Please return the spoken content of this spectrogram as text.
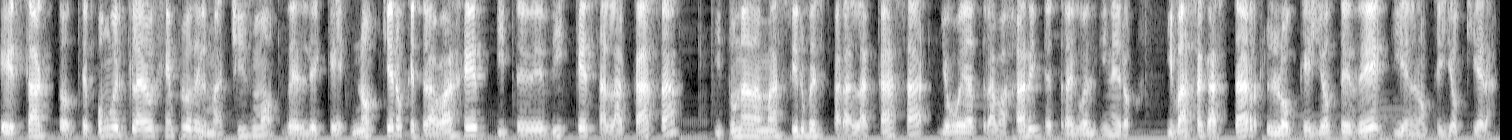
Exacto, te pongo el claro ejemplo del machismo, del de que no quiero que trabajes y te dediques a la casa y tú nada más sirves para la casa, yo voy a trabajar y te traigo el dinero y vas a gastar lo que yo te dé y en lo que yo quiera.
